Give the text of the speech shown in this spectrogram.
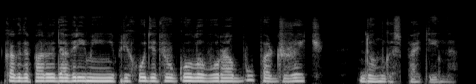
когда порой до времени не приходит в голову рабу поджечь дом господина.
